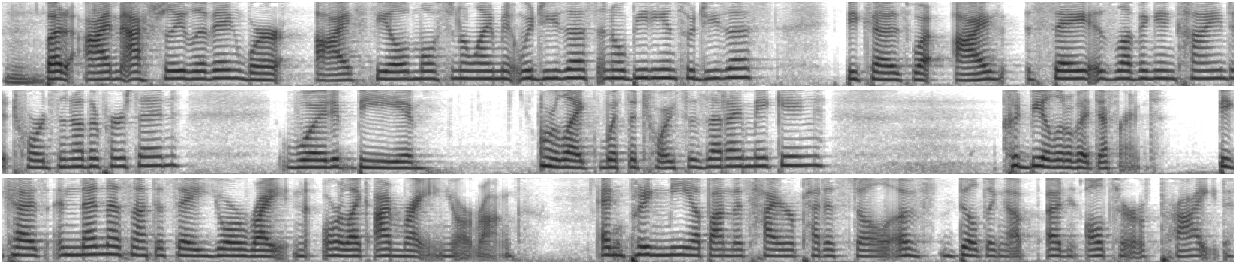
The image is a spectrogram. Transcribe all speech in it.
Hmm. But I'm actually living where I feel most in alignment with Jesus and obedience with Jesus because what I say is loving and kind towards another person would be, or like with the choices that I'm making, could be a little bit different. Because, and then that's not to say you're right or like I'm right and you're wrong. And putting me up on this higher pedestal of building up an altar of pride,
